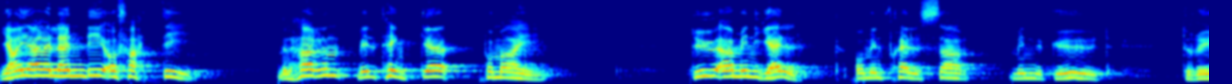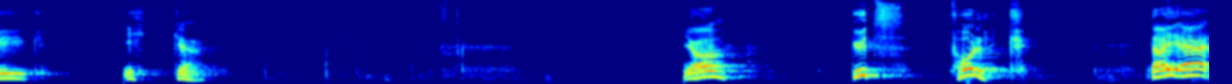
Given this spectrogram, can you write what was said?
Jeg er elendig og fattig, men Herren vil tenke på meg. Du er min hjelp og min frelser, min Gud. Dryg ikke. Ja, Guds folk, de er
